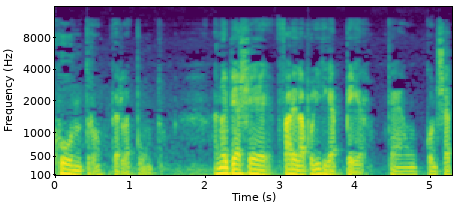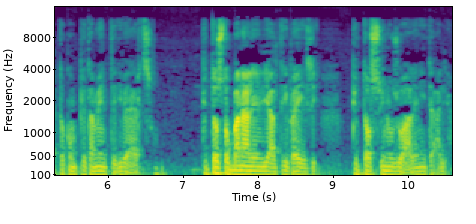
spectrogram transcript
contro, per l'appunto. A noi piace fare la politica per, che è un concetto completamente diverso, piuttosto banale negli altri paesi, piuttosto inusuale in Italia.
